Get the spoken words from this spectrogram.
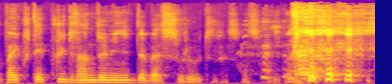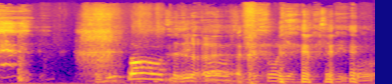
Faut pas écouter plus de 22 minutes de basse solo, de toute façon. ça dépend, ça dépend, ça dépend.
